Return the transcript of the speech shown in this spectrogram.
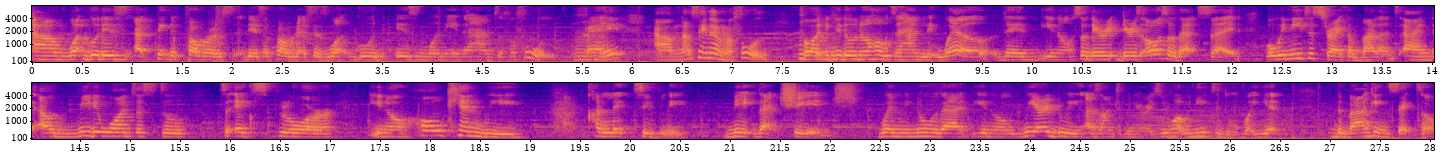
um, what good is I think the proverbs there's a proverb that says what good is money in the hands of a fool? Mm-hmm. right? I'm not saying that I'm a fool but if you don't know how to handle it well then you know so there there's also that side. But we need to strike a balance and I would really want us to to explore you know how can we collectively make that change when we know that you know we are doing as entrepreneurs doing what we need to do but yet the banking sector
